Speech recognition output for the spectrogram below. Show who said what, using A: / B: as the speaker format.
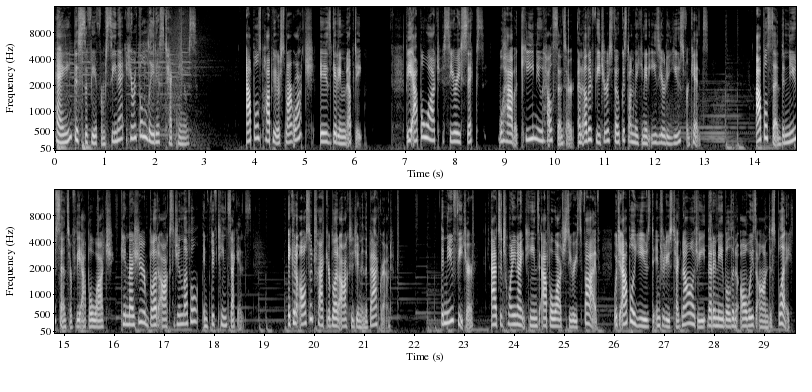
A: Hey, this is Sophia from CNET here with the latest tech news. Apple's popular smartwatch is getting an update. The Apple Watch Series 6 will have a key new health sensor and other features focused on making it easier to use for kids. Apple said the new sensor for the Apple Watch can measure your blood oxygen level in 15 seconds. It can also track your blood oxygen in the background. The new feature adds to 2019's Apple Watch Series 5, which Apple used to introduce technology that enabled an always on display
